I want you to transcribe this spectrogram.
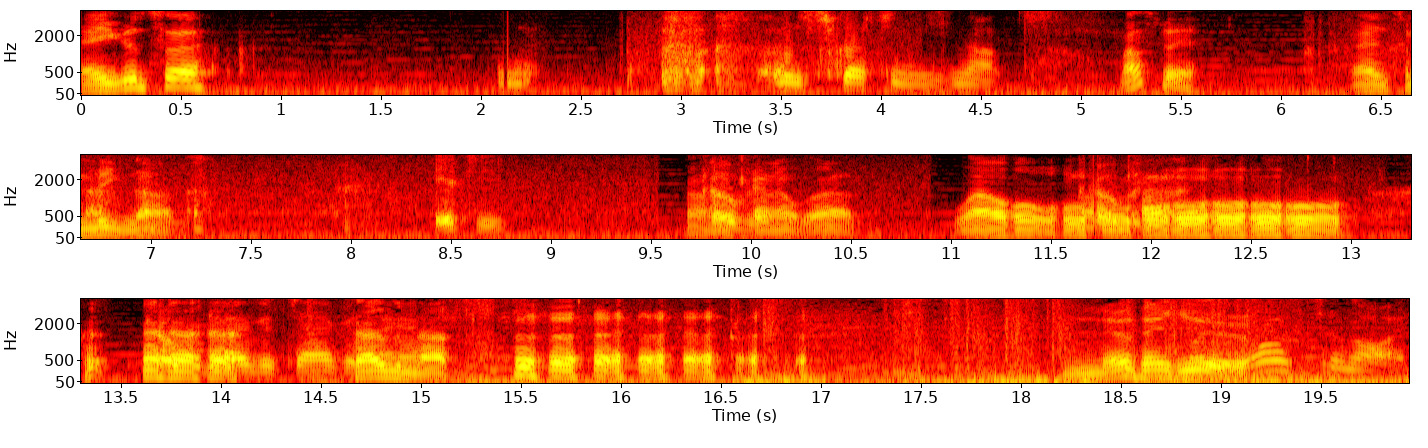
Are you good, sir? He's scratching his nuts. Must be. And some big nuts. Itchy. Oh, you COVID. can't help that. Wow. COVID's over COVID now. nuts. no, thank It you. was tonight.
